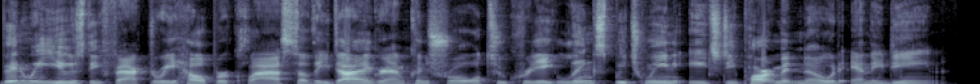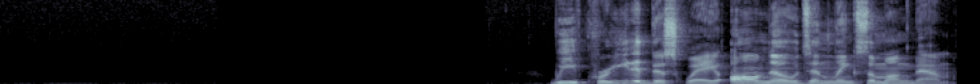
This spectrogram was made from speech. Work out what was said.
Then we use the factory helper class of the diagram control to create links between each department node and the dean. We've created this way all nodes and links among them.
